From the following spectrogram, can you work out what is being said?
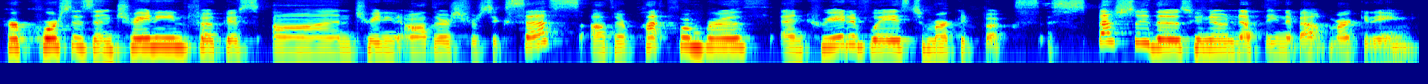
Her courses and training focus on training authors for success, author platform growth, and creative ways to market books, especially those who know nothing about marketing.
